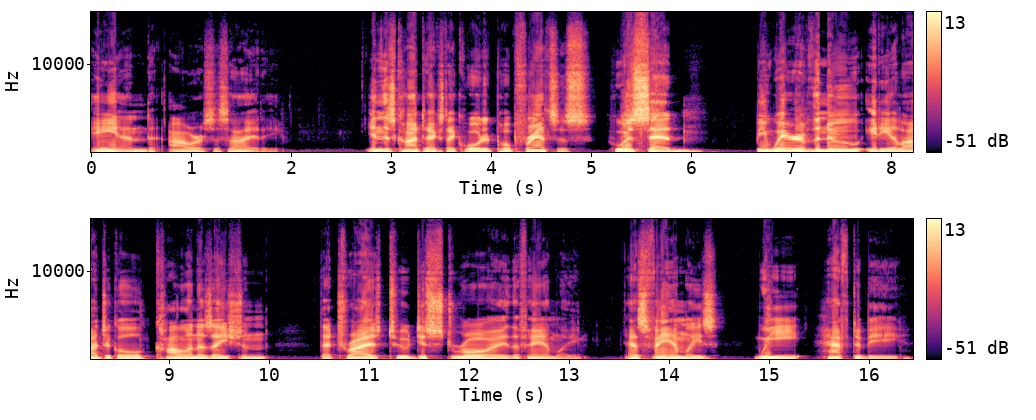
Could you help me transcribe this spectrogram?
and our society. In this context, I quoted Pope Francis, who has said, Beware of the new ideological colonization that tries to destroy the family. As families, we have to be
